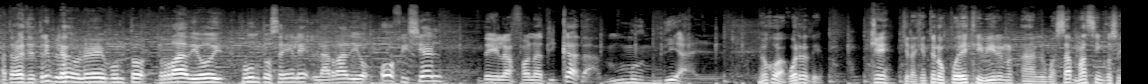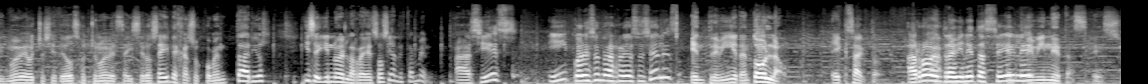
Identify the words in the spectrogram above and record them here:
a través de www.radiohoy.cl, la radio oficial de la fanaticada mundial. Loco, acuérdate ¿Qué? que la gente nos puede escribir en- al WhatsApp más 569-872-89606 dejar sus comentarios y seguirnos en las redes sociales también. Así es. ¿Y cuáles son las redes sociales? Entre viñeta en todos lados. Exacto. Arroba Ah, entre viñetas CL. Entre viñetas, eso.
